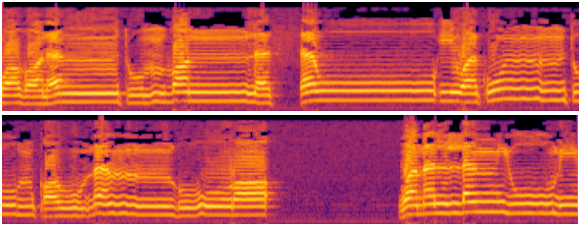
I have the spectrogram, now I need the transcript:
وظننتم ظن السوء وكنتم قوما ومن لم يؤمن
